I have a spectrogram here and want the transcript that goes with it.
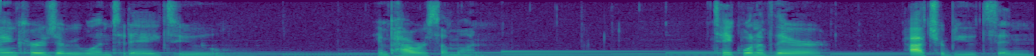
I encourage everyone today to empower someone. Take one of their attributes and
